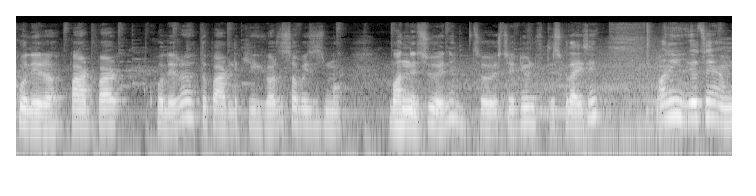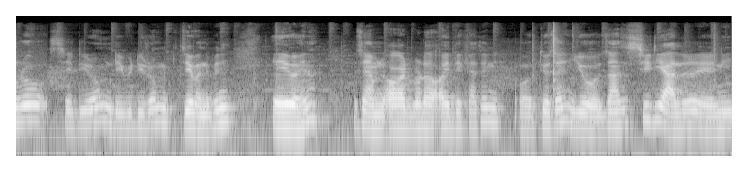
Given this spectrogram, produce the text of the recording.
खोलेर पार्ट पार्ट खोलेर त्यो पार्टले के के गर्छ सबै चिज म भन्ने छु होइन सो स्टेट्युन त्यसको लागि चाहिँ अनि यो चाहिँ हाम्रो सिडी रोम डिभिडी रोम जे भने पनि यही हो होइन। यो चाहिँ हामीले अगाडिबाट अहिले देखाएको थियो नि। हो त्यो चाहिँ यो जहाँ चाहिँ सिडी हालेर हेर्ने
